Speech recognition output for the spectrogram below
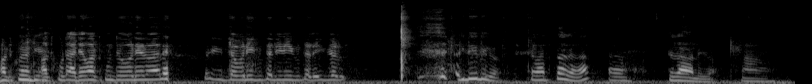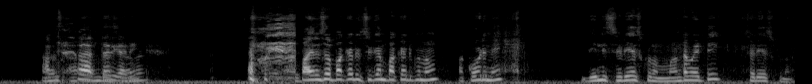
పట్టుకున్నట్టు. పట్టుకుంటే అటే పట్టుకుంటే ఓడేడు వాళ్ళే. ఇట్లా నీకుతాడు నీకుతాడు ఇక్కడ. ఇటు ఇటు ఇగో ఇట్లా పడతావు కదా ఇట్లా రావాలి ఇగో అంతది కానీ పది నిమిషాలు పక్కన చికెన్ పక్కట్టుకుందాం ఆ కోడిని దీన్ని సెడి చేసుకుందాం. మంట పెట్టి సెడి చేసుకుందాం.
